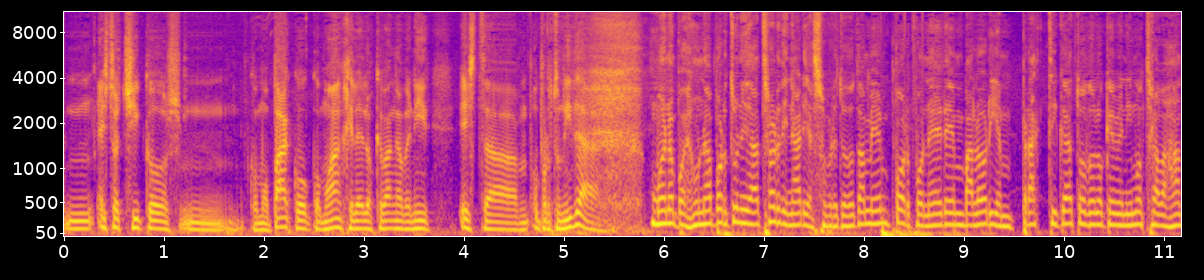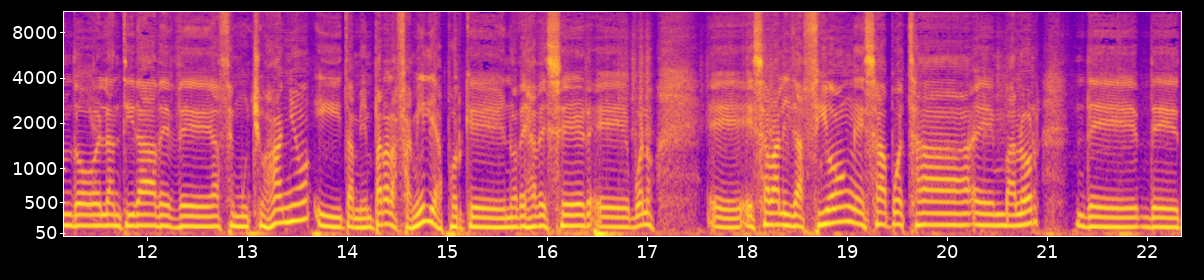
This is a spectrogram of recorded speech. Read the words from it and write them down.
mm, estos chicos mm, como Paco, como Ángeles, los que van a venir, esta oportunidad? Bueno, pues una oportunidad extraordinaria, sobre todo también por poner en valor y en práctica todo lo que venimos trabajando en la entidad desde hace muchos años y también para las familias, porque no deja de ser, eh, bueno, eh, esa validación, esa puesta en valor de,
